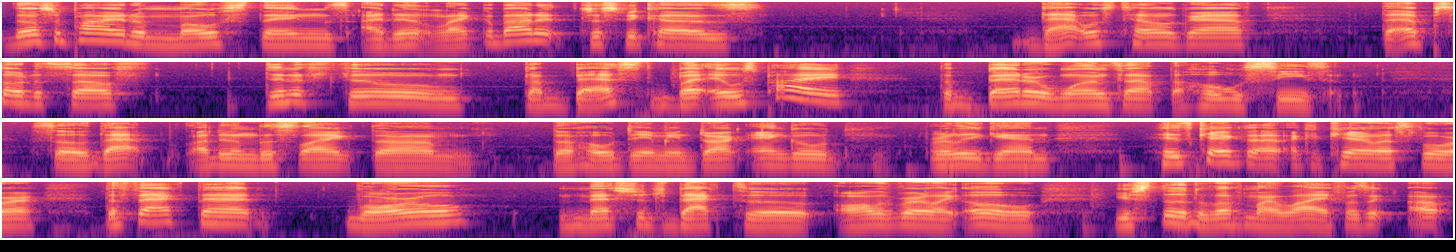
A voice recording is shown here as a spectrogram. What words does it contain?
those are probably the most things I didn't like about it, just because that was telegraphed. The episode itself didn't feel the best, but it was probably the better ones out the whole season. So that I didn't dislike the, um, the whole Damien Darhk angle. Really, again, his character I could care less for. The fact that Laurel messaged back to Oliver like, "Oh, you're still the love of my life." I was like, "Oh,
